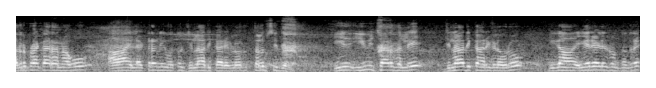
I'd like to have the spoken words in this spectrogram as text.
ಅದ್ರ ಪ್ರಕಾರ ನಾವು ಆ ಲೆಟ್ರನ್ನು ಇವತ್ತು ಜಿಲ್ಲಾಧಿಕಾರಿಗಳವರು ತಲುಪಿಸಿದ್ದೇವೆ. ಈ ಈ ವಿಚಾರದಲ್ಲಿ ಜಿಲ್ಲಾಧಿಕಾರಿಗಳವರು ಈಗ ಏನು ಹೇಳಿದ್ರು ಅಂತಂದರೆ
